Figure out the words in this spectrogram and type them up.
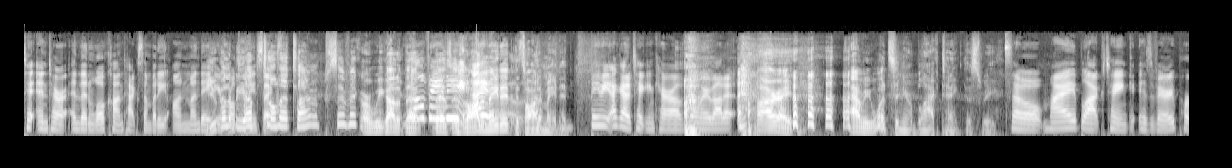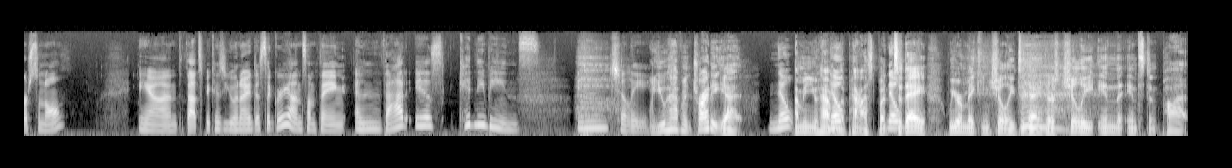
to enter, and then we'll contact somebody on Monday, You April gonna be 26th. up till that time Pacific, or we got it? That No, that's- is it automated? I- it's automated. Baby, I got it taken care of. Don't worry about it. All right, Abby, what's in your black tank this week? so, my black tank is very personal. And that's because you and I disagree on something, and that is kidney beans in chili. You haven't tried it yet. Nope. I mean, you have in the past, but Nope. today we are making chili. Today, there's chili in the instant pot.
